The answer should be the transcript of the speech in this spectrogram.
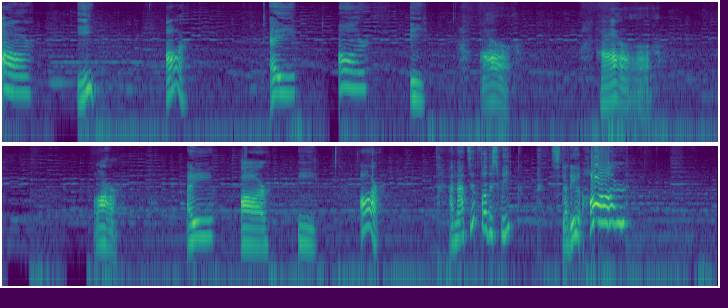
R. E. Are. A. R. E. Are. Are. Are A R E Are. And that's it for this week. Study hard.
